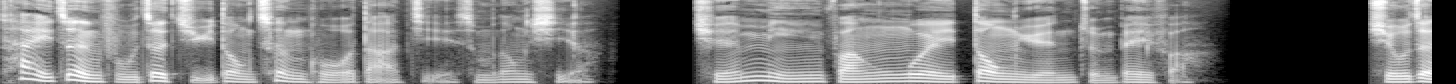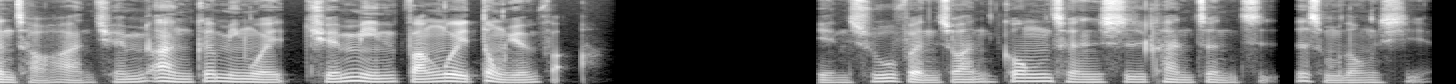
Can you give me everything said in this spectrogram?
蔡政府这举动趁火打劫，什么东西啊？全民防卫动员准备法修正草案，全案更名为《全民防卫动员法》。演出粉砖工程师看政治，这什么东西？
